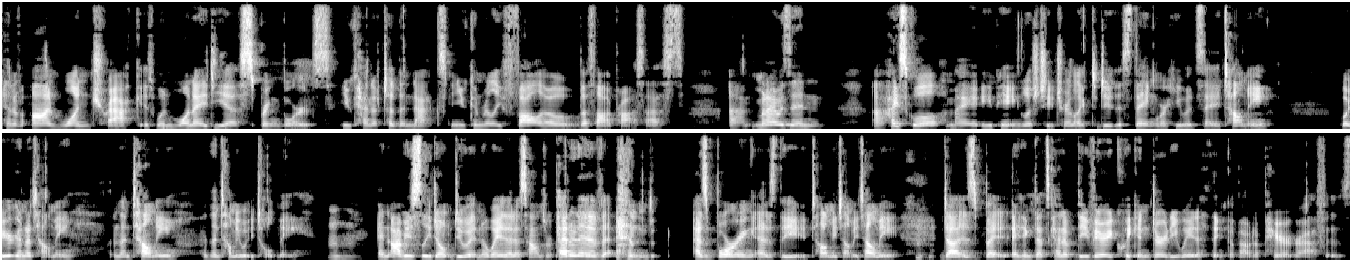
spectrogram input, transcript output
kind of on one track, is when one idea springboards you kind of to the next, and you can really follow the thought process. Um, when I was in uh, high school, my AP English teacher liked to do this thing where he would say, Tell me what you're going to tell me, and then tell me, and then tell me what you told me Mm-hmm. and obviously don't do it in a way that it sounds repetitive and as boring as the tell me tell me tell me Mhm. does but i think that's kind of the very quick and dirty way to think about a paragraph is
